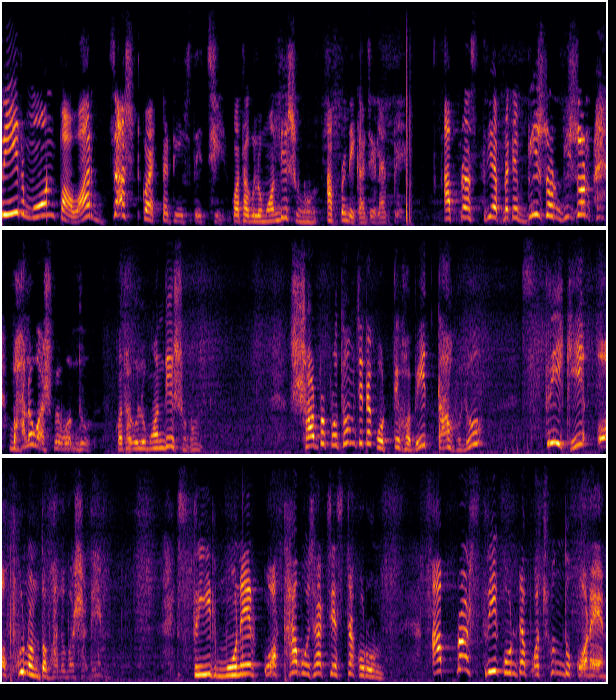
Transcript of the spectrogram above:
স্ত্রীর মন পাওয়ার জাস্ট কয়েকটা টিপস দিচ্ছি। কথাগুলো মন দিয়ে শুনুন, আপনারই কাজে লাগবে। আপনার স্ত্রী আপনাকে ভীষণ ভীষণ ভালোবাসবে বন্ধু। কথাগুলো মন দিয়ে শুনুন। সর্বপ্রথম যেটা করতে হবে তা হলো স্ত্রীকে অফুরন্ত ভালোবাসা দেন। স্ত্রীর মনের কথা বোঝার চেষ্টা করুন। আপনার স্ত্রী কোনটা পছন্দ করেন,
